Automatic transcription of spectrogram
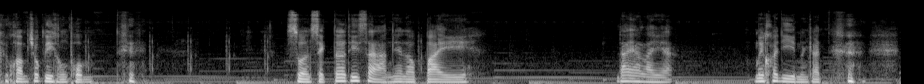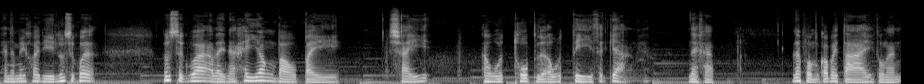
คือความโชคดีของผม ส่วนเซกเตอร์ที่ 3 เนี่ยเราไปได้อะไรอะไม่ค่อยดีเหมือนกัน อันนั้นไม่ค่อยดีรู้สึกว่ารู้สึกว่าอะไรนะให้ย่องเบาไปใช้อาวุธทุบหรืออาวุธตีสักอย่างนะครับ แล้วผมก็ไปตายตรงนั้น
